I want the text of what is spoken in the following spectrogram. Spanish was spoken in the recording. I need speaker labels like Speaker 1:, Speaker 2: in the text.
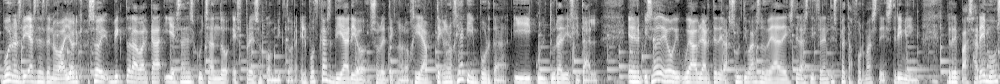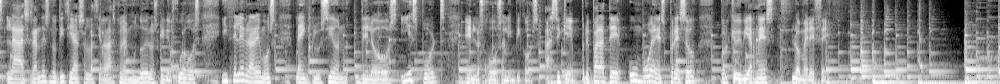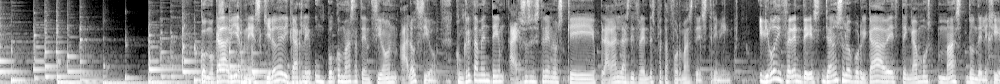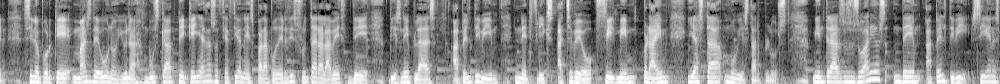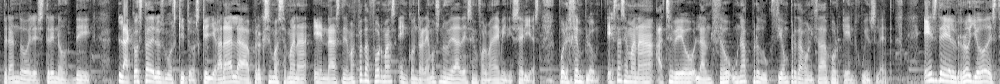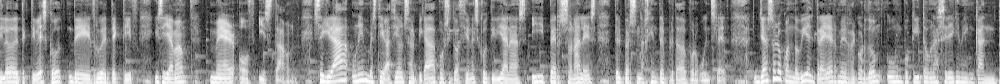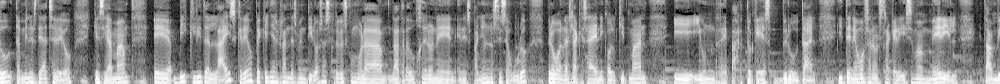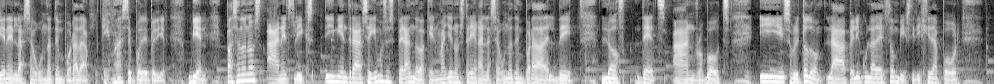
Speaker 1: Buenos días desde Nueva York, soy Víctor Abarca y estás escuchando Expreso con Víctor, el podcast diario sobre tecnología, tecnología que importa y cultura digital. En el episodio de hoy voy a hablarte de las últimas novedades de las diferentes plataformas de streaming. Repasaremos las grandes noticias relacionadas con el mundo de los videojuegos y celebraremos la inclusión de los eSports en los Juegos Olímpicos. Así que prepárate un buen expreso porque hoy viernes lo merece. Como cada viernes, quiero dedicarle un poco más de atención al ocio, concretamente a esos estrenos que plagan las diferentes plataformas de streaming. Y digo diferentes ya no solo porque cada vez tengamos más donde elegir, sino porque más de uno y una busca pequeñas asociaciones para poder disfrutar a la vez de Disney Plus, Apple TV, Netflix, HBO, Filming, Prime y hasta Movistar Plus. Mientras los usuarios de Apple TV siguen esperando el estreno de La Costa de los Mosquitos, que llegará la próxima semana, en las demás plataformas encontraremos novedades en forma de miniseries. Por ejemplo, esta semana HBO lanzó una producción protagonizada por Kane Winslet. Es del rollo de estilo detectivesco de True Detective y se llama Mayor of Easttown. Seguirá una investigación salpicada por situaciones cotidianas y personales del personaje interpretado por Winslet. Ya solo cuando vi el tráiler me recordó un poquito a una serie que me encantó, también es de HBO, que se llama eh, Big Little Lies, creo, Pequeñas Grandes Mentirosas, creo que es como la, tradujeron en, español, no estoy seguro, pero bueno, es la que sale Nicole Kidman y, y un reparto que es brutal. Y tenemos a nuestra queridísima Meryl también en la segunda temporada. ¿Qué más se puede pedir? Bien, pasándonos a Netflix y mientras seguimos esperando a que en mayo nos traigan la segunda temporada de Love, Deaths and Robots y sobre todo la película de zombies dirigida por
